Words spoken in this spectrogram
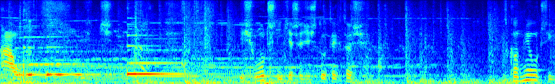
Au. Jakiś- łucznik jeszcze gdzieś tutaj ktoś. Skąd mnie łucznik?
